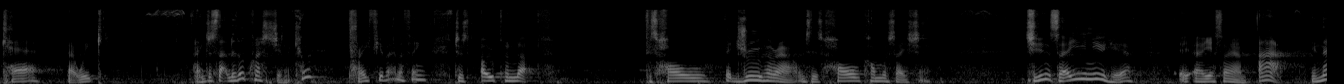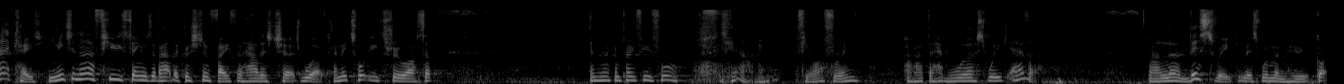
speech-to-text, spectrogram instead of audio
care that week. And just that little question, can I pray for you about anything? Just opened up this whole, it drew her out into this whole conversation. She didn't say, you new here? Uh, yes, I am. Ah, in that case, you need to know a few things about the Christian faith and how this church works. Let me talk you through our sub. Anything I can pray for you for? Yeah, I mean, if you're offering, I've had the worst week ever. And I learned this week, this woman who got,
